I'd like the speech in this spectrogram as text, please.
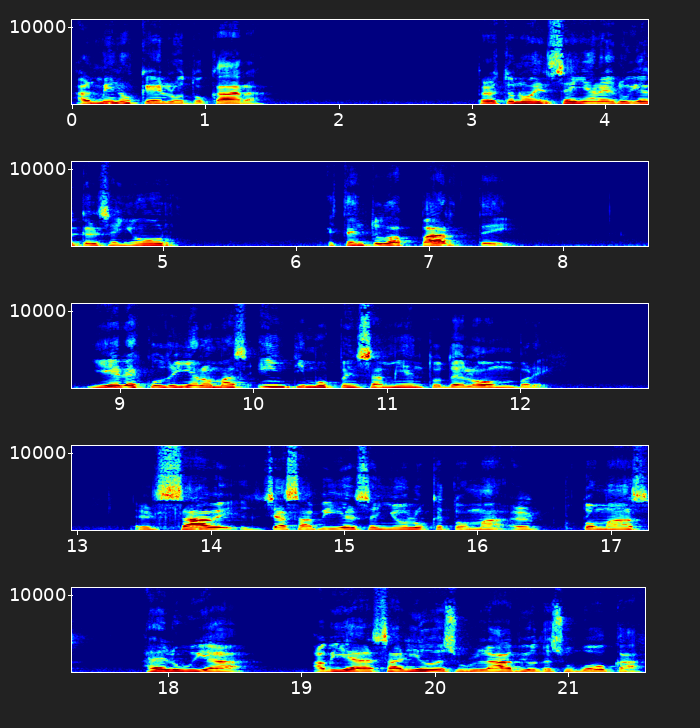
al menos que Él lo tocara. Pero esto nos enseña, aleluya, que el Señor está en todas partes y Él escudriña los más íntimos pensamientos del hombre. Él sabe, ya sabía el Señor lo que Tomás, Tomás, aleluya, había salido de sus labios, de su boca,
